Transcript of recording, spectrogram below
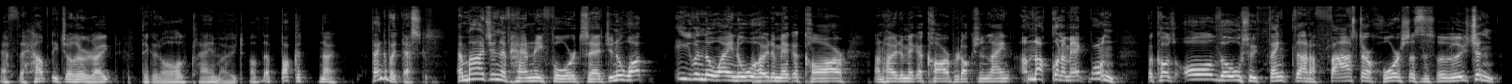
if they helped each other out, they could all climb out of the bucket. Now, think about this. Imagine if Henry Ford said, you know what? Even though I know how to make a car and how to make a car production line, I'm not going to make one because all those who think that a faster horse is the solution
